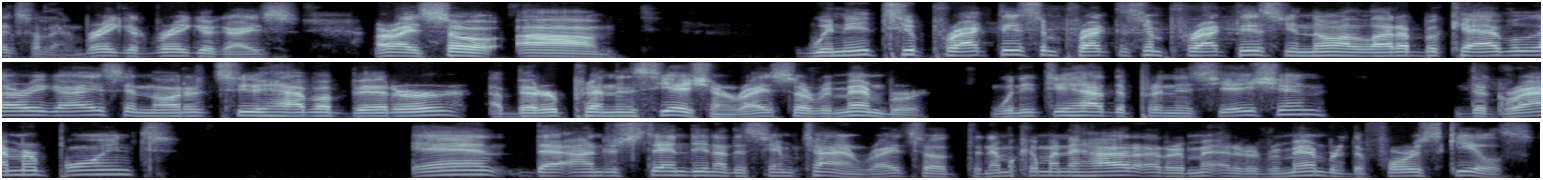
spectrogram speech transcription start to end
Excellent. Very good, very good, guys. All right, so um, we need to practice and practice and practice, you know, a lot of vocabulary, guys, in order to have a better, a better pronunciation, right? So remember, we need to have the pronunciation, the grammar point, and the understanding at the same time, right? So tenemos que manejar, uh, uh, remember the four skills,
